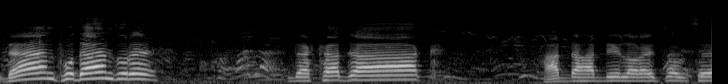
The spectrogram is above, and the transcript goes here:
দেন ফু, দেন জোরে। দেখা যাক। হাড্ডা হাড্ডি লড়াই চলছে।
